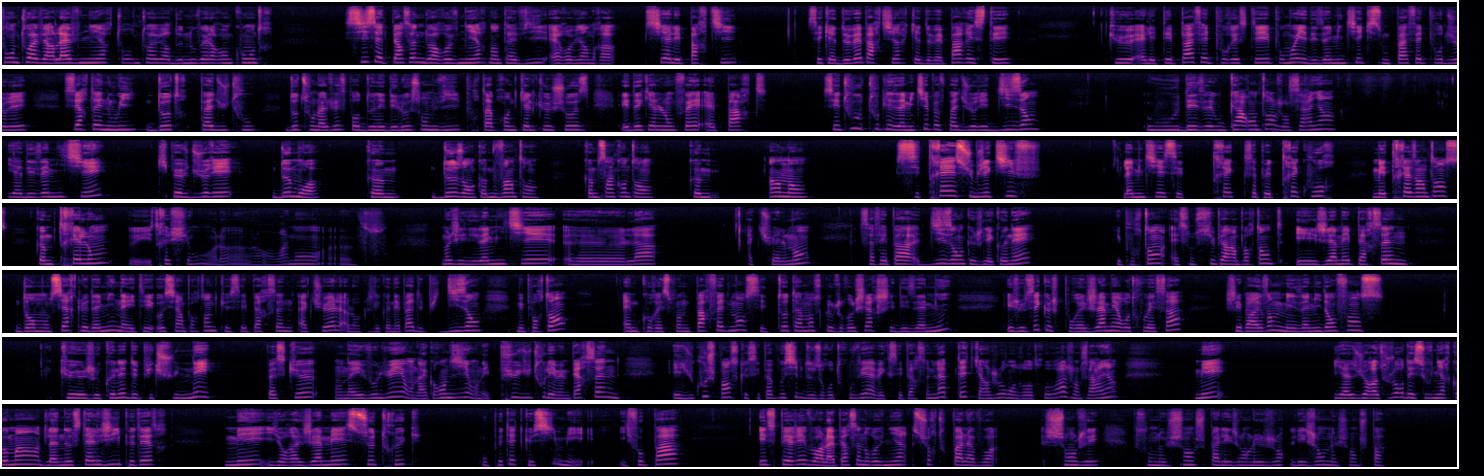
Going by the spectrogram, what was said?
tourne-toi vers l'avenir, tourne-toi vers de nouvelles rencontres. Si cette personne doit revenir dans ta vie, elle reviendra. Si elle est partie, c'est qu'elle devait partir, qu'elle devait pas rester, qu'elle n'était pas faite pour rester. Pour moi, il y a des amitiés qui sont pas faites pour durer. Certaines oui, d'autres pas du tout. D'autres sont là juste pour te donner des leçons de vie, pour t'apprendre quelque chose, et dès qu'elles l'ont fait, elles partent. C'est tout. Toutes les amitiés peuvent pas durer 10 ans ou, des, ou 40 ans, j'en sais rien. Il y a des amitiés qui peuvent durer 2 mois, comme 2 ans, comme 20 ans, comme 50 ans, comme 1 an. C'est très subjectif. L'amitié, c'est très, ça peut être très court, mais très intense, comme très long et très chiant. Voilà. Alors vraiment, euh, moi j'ai des amitiés euh, là actuellement. Ça fait pas dix ans que je les connais, et pourtant elles sont super importantes et jamais personne dans mon cercle d'amis n'a été aussi importante que ces personnes actuelles, alors que je les connais pas depuis dix ans. Mais pourtant, elles me correspondent parfaitement. C'est totalement ce que je recherche chez des amis. Et je sais que je pourrais jamais retrouver ça chez par exemple mes amis d'enfance que je connais depuis que je suis née parce que on a évolué, on a grandi, on n'est plus du tout les mêmes personnes. Et du coup, je pense que c'est pas possible de se retrouver avec ces personnes-là. Peut-être qu'un jour on se retrouvera, j'en sais rien. Mais il y, aura toujours des souvenirs communs, de la nostalgie peut-être. Mais il y aura jamais ce truc, ou peut-être que si, mais il faut pas espérer voir la personne revenir, surtout pas la voir changer. Parce qu'on ne change pas les gens, les gens, ne changent pas.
